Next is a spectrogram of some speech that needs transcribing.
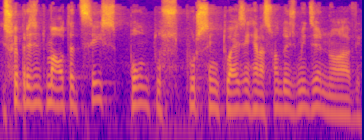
Isso representa uma alta de 6 pontos percentuais em relação a 2019.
